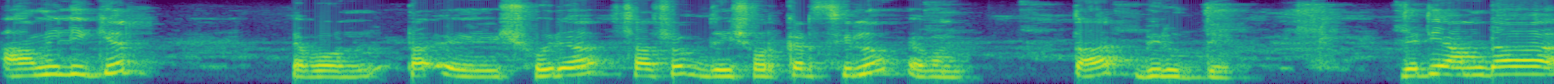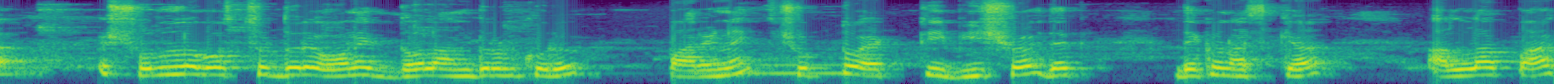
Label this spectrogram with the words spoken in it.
আওয়ামী লীগের এবং এই স্বৈরা শাসক যে সরকার ছিল এবং তার বিরুদ্ধে। যেটি আমরা ষোলো বছর ধরে অনেক দল আন্দোলন করে পারে নাই। ছোট্ট একটি বিষয় দেখ, দেখুন আজকে আল্লাহ পাক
